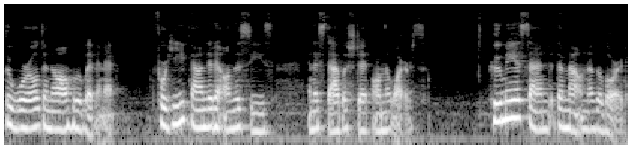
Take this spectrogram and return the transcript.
the world and all who live in it. For he founded it on the seas and established it on the waters. Who may ascend the mountain of the Lord?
